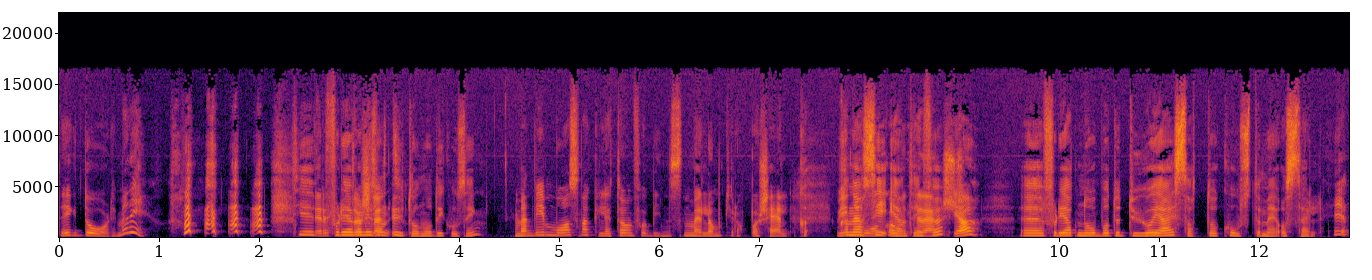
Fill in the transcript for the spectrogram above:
det gikk dårlig med de. de for det var litt sånn utålmodig kosing? Men vi må snakke litt om forbindelsen mellom kropp og sjel. Vi kan jeg si én ting først? Ja. Eh, fordi at nå både du og jeg satt og koste med oss selv. Ja.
